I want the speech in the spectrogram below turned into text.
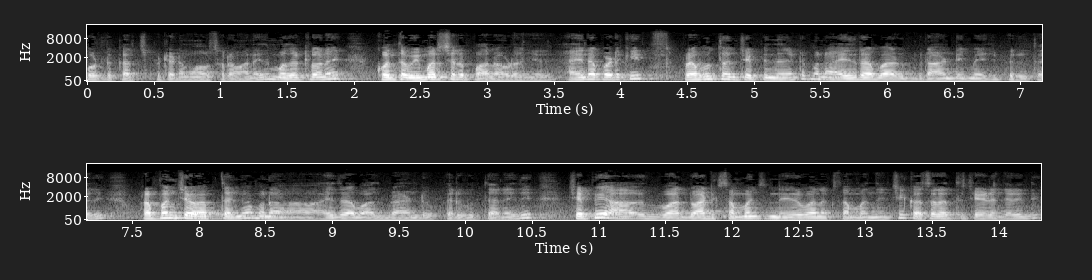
కోట్లు ఖర్చు పెట్టడం అవసరం అనేది మొదట్లోనే కొంత విమర్శలు పాలవడం జరిగింది. అయినప్పటికీ ప్రభుత్వం చెప్పింది ఏంటంటే మన హైదరాబాద్ బ్రాండ్ ఇమేజ్ పెరుగుతుంది. ప్రపంచవ్యాప్తంగా మన హైదరాబాద్ బ్రాండ్ పెరుగుతుంది అనేది చెప్పి వాటికి సంబంధించిన నిర్వహణకు సంబంధించి కసరత్తు చేయడం జరిగింది.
